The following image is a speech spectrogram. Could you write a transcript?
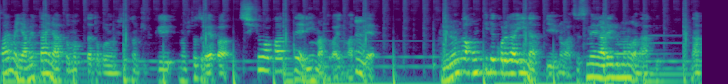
サラリー辞めたいなと思ったところの一つのきっかけの一つが、やっぱ、市況が変わって、リーマンとかいうのがあって、自分が本気でこれがいいなっていうのが進められるものがなく、な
